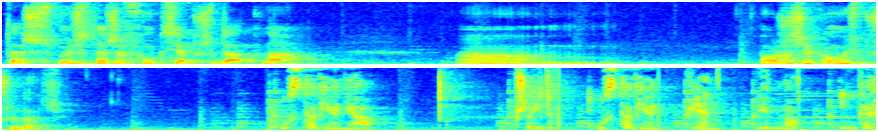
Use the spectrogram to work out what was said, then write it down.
też myślę, że funkcja przydatna. Um, może się komuś przydać. Ustawienia. Przejdź w ustawień. Pię. Jedno. Inter.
